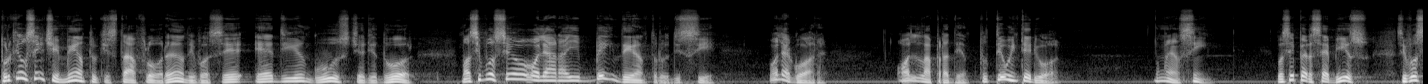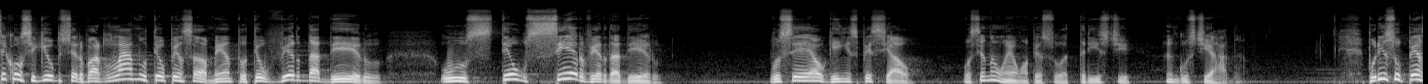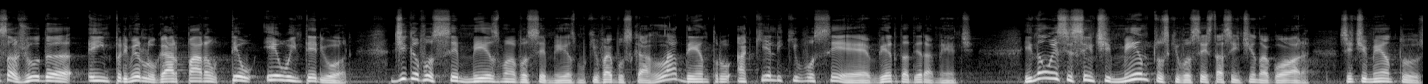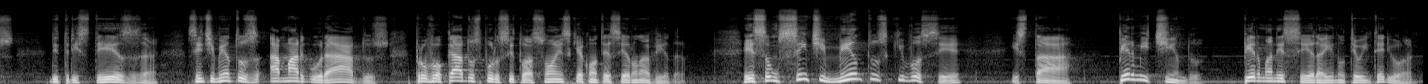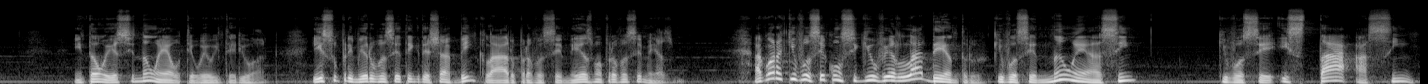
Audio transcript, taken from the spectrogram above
Porque o sentimento que está aflorando em você é de angústia, de dor. Mas se você olhar aí bem dentro de si, olhe agora, olhe lá para dentro, para o teu interior. Não é assim? Você percebe isso? Se você conseguir observar lá no teu pensamento o teu verdadeiro, o teu ser verdadeiro. Você é alguém especial. Você não é uma pessoa triste, angustiada. Por isso, peça ajuda em primeiro lugar para o teu eu interior. Diga você mesma a você mesmo que vai buscar lá dentro aquele que você é verdadeiramente. E não esses sentimentos que você está sentindo agora, sentimentos de tristeza, sentimentos amargurados, provocados por situações que aconteceram na vida. Esses são sentimentos que você está permitindo permanecer aí no teu interior. Então esse não é o teu eu interior. Isso primeiro você tem que deixar bem claro para você mesmo, para você mesmo. Agora que você conseguiu ver lá dentro que você não é assim, que você está assim,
